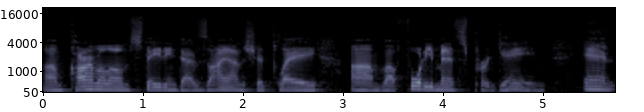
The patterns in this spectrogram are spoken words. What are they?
um, Malone stating that Zion should play um, about 40 minutes per game. And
